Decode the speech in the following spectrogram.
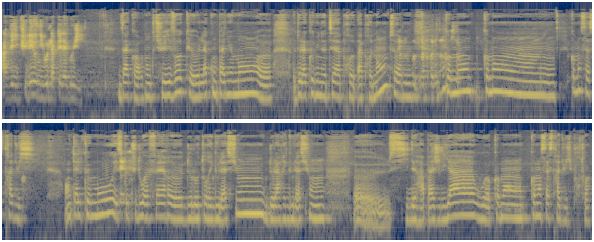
à véhiculer au niveau de la pédagogie. D'accord, donc tu évoques euh, l'accompagnement euh, de la communauté apprenante. Euh, comment, comment, comment ça se traduit? En quelques mots, est-ce que tu dois faire de l'autorégulation ou de la régulation si dérapage il y a ou comment, comment ça se traduit pour toi?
